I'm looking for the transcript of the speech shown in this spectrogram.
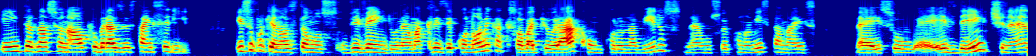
e internacional que o Brasil está inserido. Isso porque nós estamos vivendo né, uma crise econômica que só vai piorar com o coronavírus. Né? Eu não sou economista, mas é, isso é evidente. Né?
